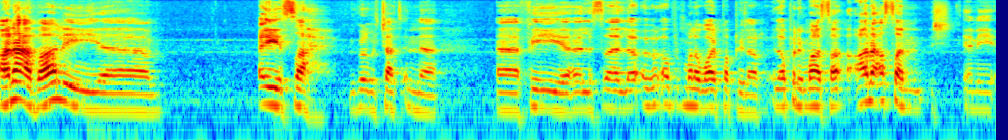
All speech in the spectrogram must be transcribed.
أنا عبالي آه اي صح يقول بالشات إنه آه في ال opening ماله وايد popular ال opening ماله أنا أصلا يعني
